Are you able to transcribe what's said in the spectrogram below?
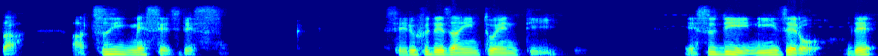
た熱いメッセージです。セルフデザイン20 SD20 で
